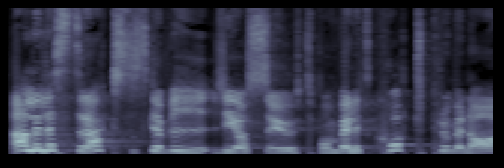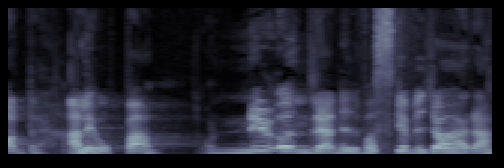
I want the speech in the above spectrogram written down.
Alldeles strax så ska vi ge oss ut på en väldigt kort promenad allihopa. Och nu undrar ni, vad ska vi göra?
